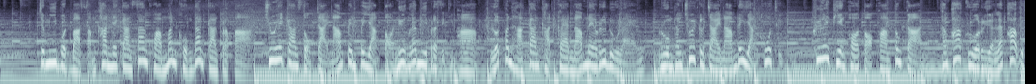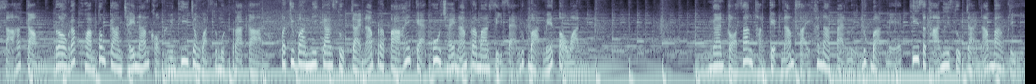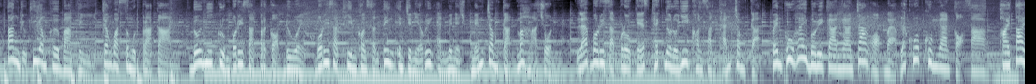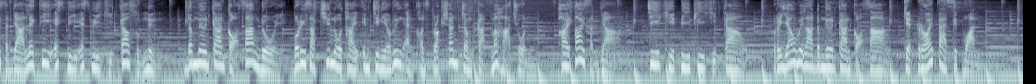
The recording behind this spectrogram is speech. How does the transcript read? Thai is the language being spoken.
จะมีบทบาทสำคัญในการสร้างความมั่นคงด้านการประปา ช่วยให้การส่งจ่ายน้ำเป็นไปอย่างต่อเนื่องและมีประสิทธิภาพ ลดปัญหาการขาดแคลนน้ำในฤดูแล้ง รวมทั้งช่วยกระจายน้ำได้อย่างทั่วถึง เพื่อให้เพียงพอต่อความต้องการ ทั้งภาคครัวเรือนและภาคอุตสาหกรรม รองรับความต้องการใช้น้ำของพื้นที่จังหวัดสมุทรปราการ ปัจจุบันมีการสูบจ่ายน้ำประปาให้แก่ผู้ใช้น้ำประมาณ 4 0 0 0 0 0ลูกบาศก์เมตรต่อวัน งานก่อสร้างถังเก็บน้ำใสขนาด 80,000 ลูกบาศก์เมตร ที่สถานีสูบจ่ายน้ำบางพลี ตั้งอยู่ที่อำเภอบางพลี จังหวัดสมุทรปราการ โดยมีกลุ่มบริษัทประกอบด้วย บริษัททีม Consulting Engineering and Management จำกัดมหาชน และบริษัท Progress Technology Consultant จำกัด เป็นผู้ให้บริการงานจ้างออกแบบและควบคุมงานก่อสร้าง ภายใต้สัญญาเลขที่ SDSV-901 ดำเนินการก่อสร้างโดย บริษัทชิโนไทย Engineering and Construction จำกัดมหาชน ภายใต้สัญญา G-BP-9 ระยะเวลาดำเนินการก่อสร้าง 780 วัน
